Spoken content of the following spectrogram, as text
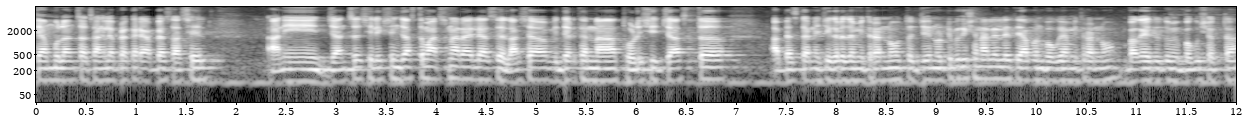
त्या मुलांचा चांगल्या प्रकारे अभ्यास असेल आणि ज्यांचं सिलेक्शन जास्त मार्क्सनं राहिले असेल अशा विद्यार्थ्यांना थोडीशी जास्त अभ्यास करण्याची गरज आहे मित्रांनो. तर जे नोटिफिकेशन आलेलं आहे ते आपण बघूया मित्रांनो. बघा इथं तुम्ही बघू शकता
